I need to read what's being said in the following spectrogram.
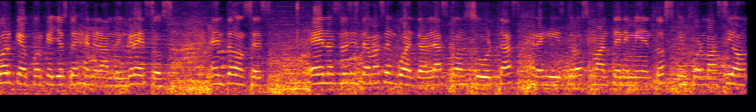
¿Por qué? Porque yo estoy generando ingresos. Entonces, en nuestro sistema se encuentran las consultas, registros, mantenimientos, información,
